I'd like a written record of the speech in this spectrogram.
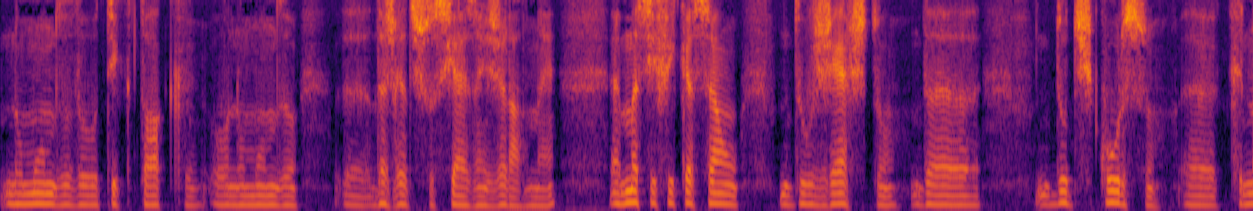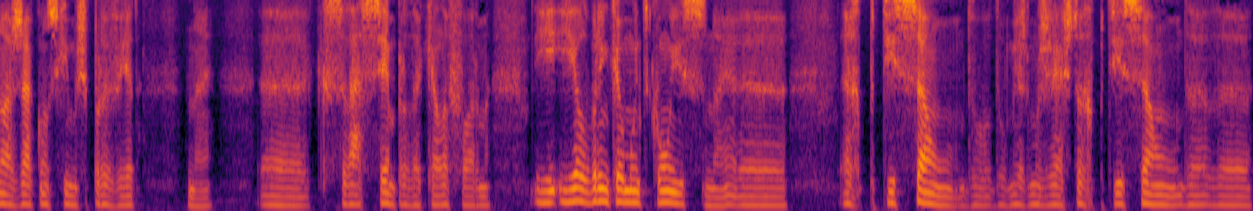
no mundo do TikTok ou no mundo uh, das redes sociais em geral, não é? A massificação do gesto, da, do discurso uh, que nós já conseguimos prever, não é? Uh, que será sempre daquela forma. E, e, ele brinca muito com isso, não é? a repetição do, do mesmo gesto, a repetição da, da,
